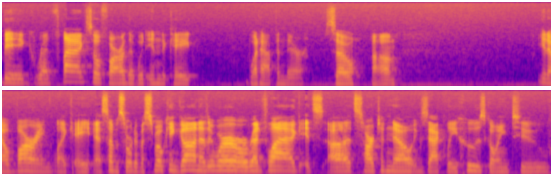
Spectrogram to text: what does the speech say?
big red flag so far that would indicate what happened there. So, um, you know, barring like a, some sort of a smoking gun, as it were, or a red flag, it's uh, it's hard to know exactly who's going to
